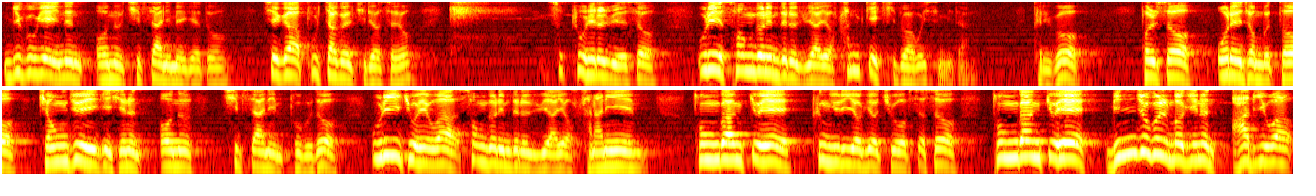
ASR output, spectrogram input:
미국에 있는 어느 집사님에게도 제가 부탁을 드려서요. 계속 교회를 위해서 우리 성도님들을 위하여 함께 기도하고 있습니다. 그리고 벌써 오래전부터 경주에 계시는 어느 집사님 부부도 우리 교회와 성도님들을 위하여 하나님 동광교회 극률이 여겨 주옵소서 동광교회 민족을 먹이는 아비와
